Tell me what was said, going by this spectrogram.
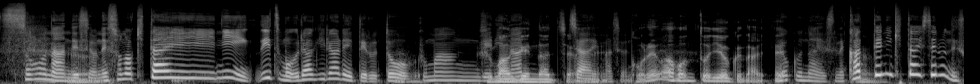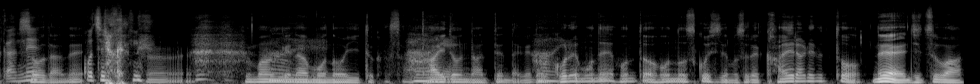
そうなんですよね、うん。その期待にいつも裏切られてるとうん。不満げ不になっちゃいますよね。これは本当に良くないね。よくない。ですね勝手に期待してるんですからね、そうだね。こちらがね。うん、不満げな物言いとかさ、はい。態度になってんだけど、はい。これもね本当はほんの少しでもそれ変えられるとね実は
